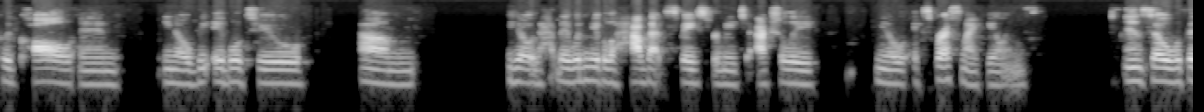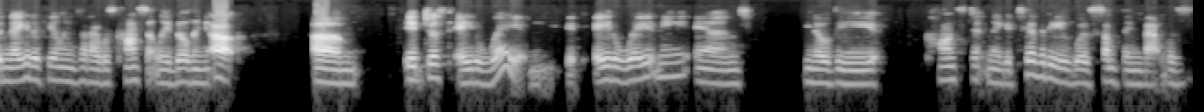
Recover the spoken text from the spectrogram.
could call and, you know, be able to, um, you know, they wouldn't be able to have that space for me to actually, you know, express my feelings. And so, with the negative feelings that I was constantly building up, um, it just ate away at me. It ate away at me, and you know the constant negativity was something that was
